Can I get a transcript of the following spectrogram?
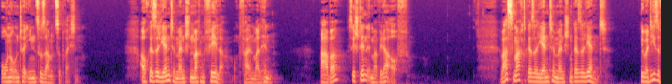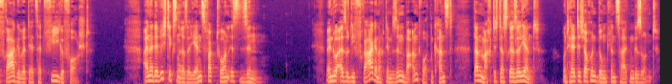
ohne unter ihnen zusammenzubrechen. Auch resiliente Menschen machen Fehler und fallen mal hin. Aber sie stehen immer wieder auf. Was macht resiliente Menschen resilient? Über diese Frage wird derzeit viel geforscht. Einer der wichtigsten Resilienzfaktoren ist Sinn. Wenn du also die Frage nach dem Sinn beantworten kannst, dann macht dich das resilient und hält dich auch in dunklen Zeiten gesund.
